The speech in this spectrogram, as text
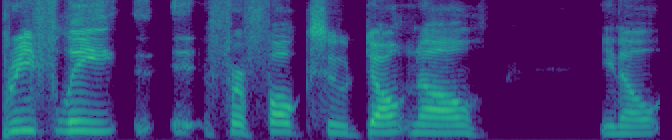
briefly for folks who don't know, you know,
